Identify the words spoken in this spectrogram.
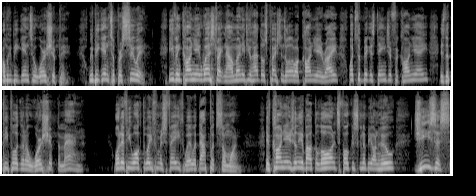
and we begin to worship it. We begin to pursue it. Even Kanye West right now, many of you had those questions all about Kanye, right? What's the biggest danger for Kanye? Is that people are going to worship the man. What if he walked away from his faith? Where would that put someone? If Kanye is really about the Lord, its focus is going to be on who? Jesus,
